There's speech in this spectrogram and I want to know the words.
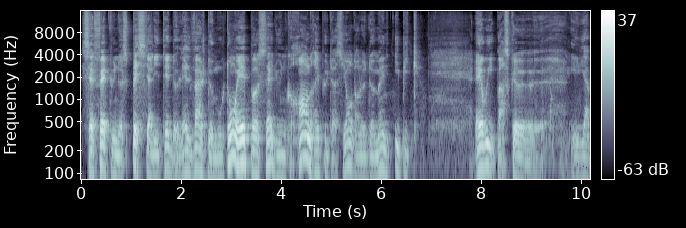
s'est fait une spécialité de l'élevage de moutons et possède une grande réputation dans le domaine hippique. Eh oui, parce que il y a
